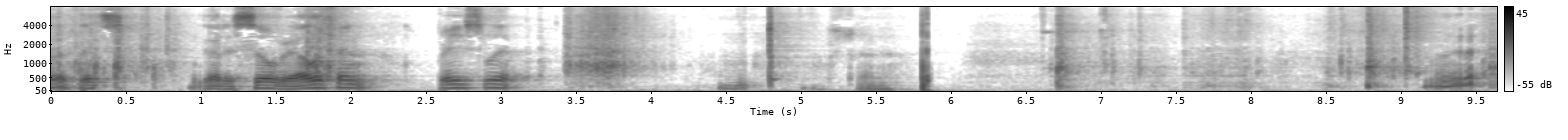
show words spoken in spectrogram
look, that's got a silver elephant bracelet. Look at that.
